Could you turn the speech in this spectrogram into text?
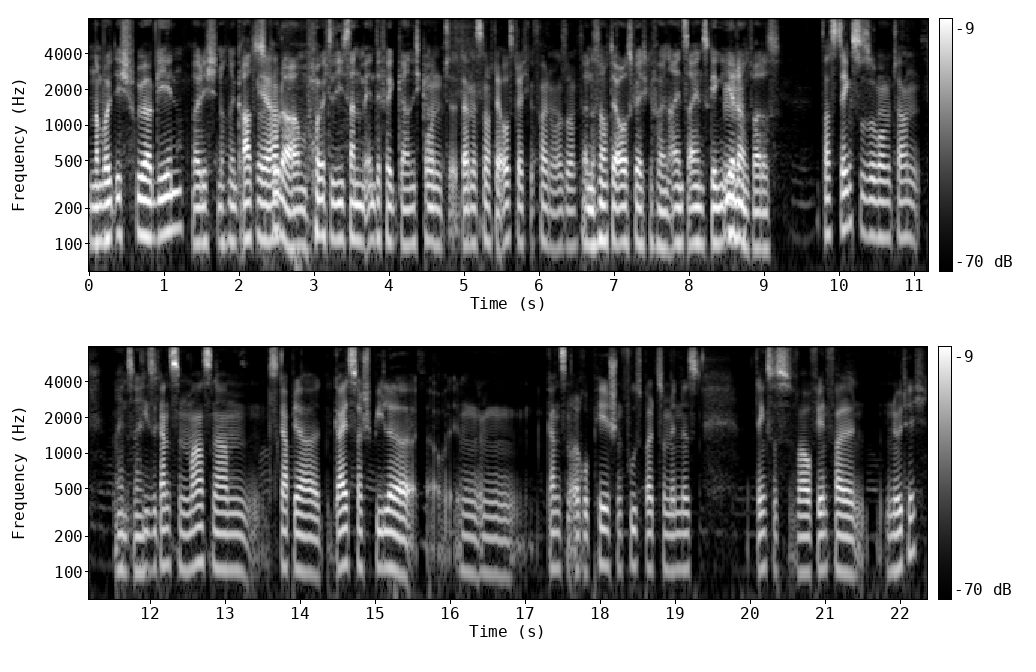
Und dann wollte ich früher gehen, weil ich noch eine gratis Ja. Cola haben wollte, die es dann im Endeffekt gar nicht gab. Und äh, dann ist noch der Ausgleich gefallen oder so. dann ist noch der Ausgleich gefallen. 1-1 gegen Mhm. Irland war das. Was denkst du so momentan 1-1. diese ganzen Maßnahmen, es gab ja Geisterspiele im, im ganzen europäischen Fußball zumindest. Denkst du, es war auf jeden Fall nötig?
